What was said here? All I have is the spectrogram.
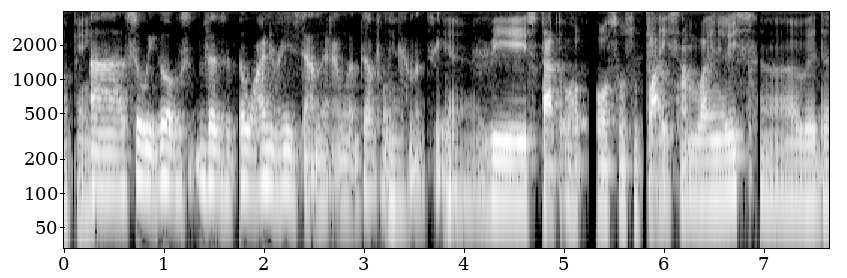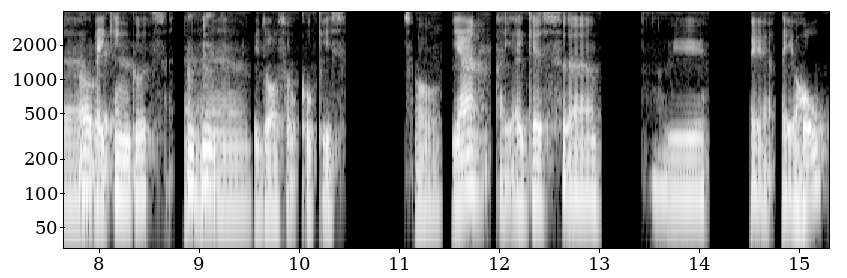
Okay. Uh, so we go visit the wineries down there and we'll definitely Yeah. come and see. Yeah, we start also supply some wineries uh, with uh, Okay. baking goods. Uh, Mhm. we do also cookies. So yeah, I, I guess uh, we I, I hope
